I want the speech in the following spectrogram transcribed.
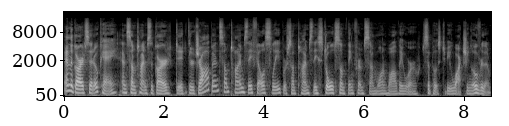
And the guard said, okay. And sometimes the guard did their job, and sometimes they fell asleep, or sometimes they stole something from someone while they were supposed to be watching over them.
